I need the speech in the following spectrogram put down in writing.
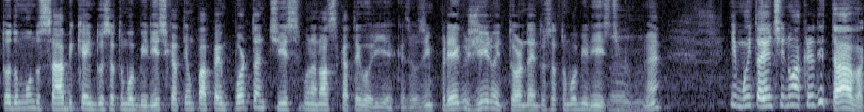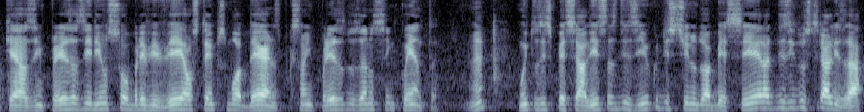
todo mundo sabe que a indústria automobilística tem um papel importantíssimo na nossa categoria. Quer dizer, os empregos giram em torno da indústria automobilística. Uhum. Né? E muita gente não acreditava que as empresas iriam sobreviver aos tempos modernos, porque são empresas dos anos 50. Né? Muitos especialistas diziam que o destino do ABC era desindustrializar,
